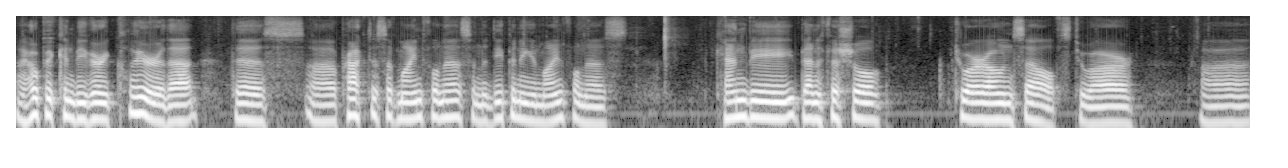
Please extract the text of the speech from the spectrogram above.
I hope it can be very clear that this uh, practice of mindfulness and the deepening in mindfulness can be beneficial to our own selves, to our uh,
